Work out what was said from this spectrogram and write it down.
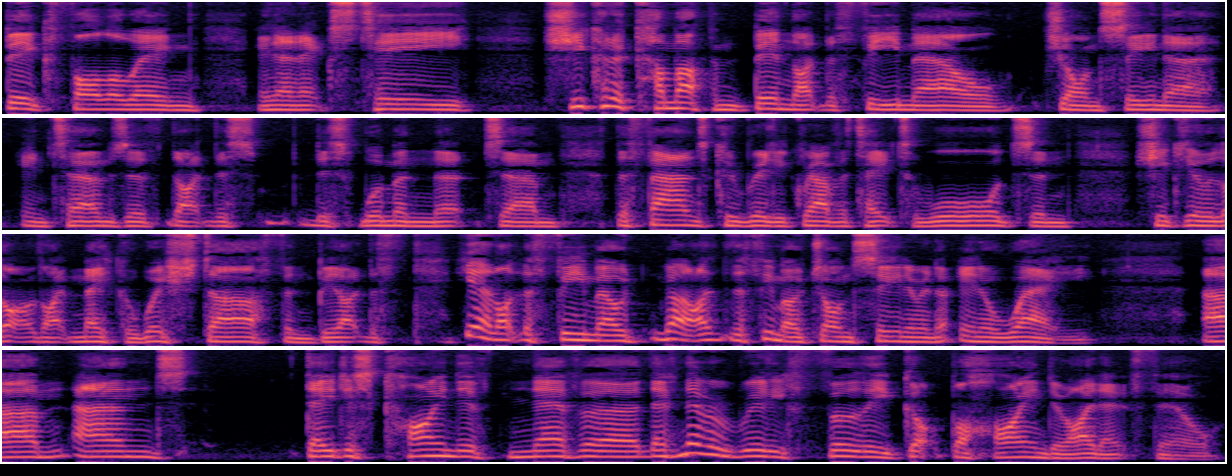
big following in NXT. She could have come up and been like the female John Cena in terms of like this this woman that um, the fans could really gravitate towards, and she could do a lot of like make a wish stuff and be like the yeah like the female like the female John Cena in a, in a way, um, and they just kind of never they've never really fully got behind her. I don't feel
